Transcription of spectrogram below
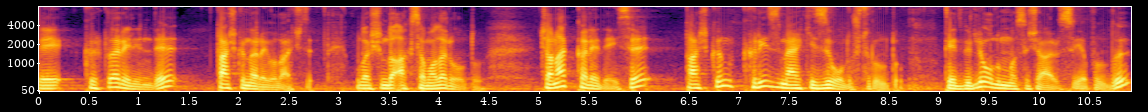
ve Kırklareli'nde taşkınlara yol açtı. Ulaşımda aksamalar oldu. Çanakkale'de ise taşkın kriz merkezi oluşturuldu. Tedbirli olunması çağrısı yapıldı.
